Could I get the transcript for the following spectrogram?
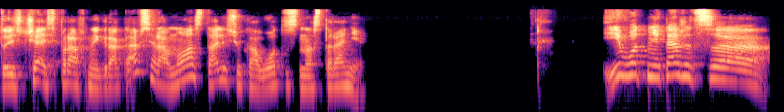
То есть часть прав на игрока все равно остались у кого-то на стороне. И вот, мне кажется,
